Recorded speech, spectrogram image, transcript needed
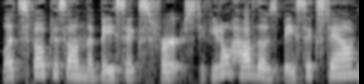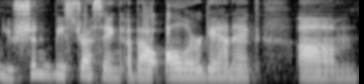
let's focus on the basics first. If you don't have those basics down, you shouldn't be stressing about all organic, um,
